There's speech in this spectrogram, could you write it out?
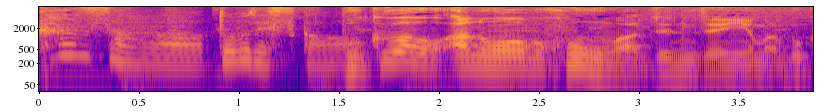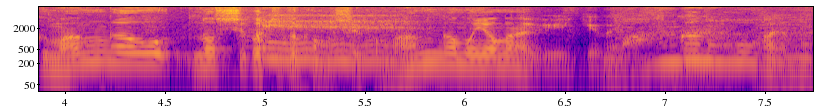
え菅さんはどうですか？僕はあの本は全然読まない。僕漫画をの仕事とかもしてる。から、ええ漫画も読まなきゃいけない。漫画の方がでも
